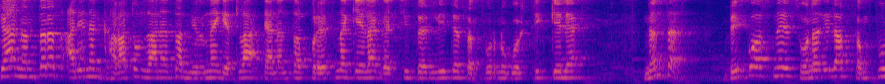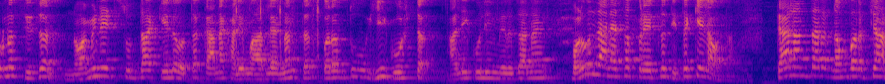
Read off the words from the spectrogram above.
त्यानंतरच अलीनं घरातून जाण्याचा निर्णय घेतला. त्यानंतर प्रयत्न केला गच्ची चढली त्या संपूर्ण गोष्टी केल्या. नंतर बिग बॉसने सोनालीला संपूर्ण सीझन नॉमिनेट सुद्धा केलं होतं कानाखाली मारल्यानंतर. परंतु ही गोष्ट अली कुली मिर्झानं पळून जाण्याचा प्रयत्न तिथं केला होता. त्यानंतर नंबर चार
